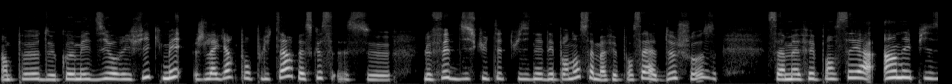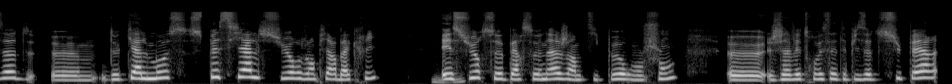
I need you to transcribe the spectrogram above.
un peu de comédie horrifique, mais je la garde pour plus tard parce que ce, le fait de discuter de cuisine indépendante, ça m'a fait penser à deux choses. Ça m'a fait penser à un épisode euh, de Calmos spécial sur Jean-Pierre Bacry et Mhm. sur ce personnage un petit peu ronchon. Euh, j'avais trouvé cet épisode super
